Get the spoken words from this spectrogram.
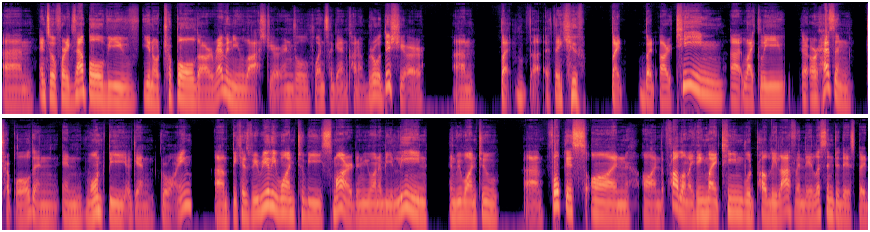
Um, and so, for example, we've you know tripled our revenue last year, and we'll once again kind of grow this year. Um, but uh, thank you, but but our team uh, likely uh, or hasn't tripled and and won't be again growing um, because we really want to be smart and we want to be lean and we want to uh, focus on on the problem. I think my team would probably laugh when they listen to this, but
